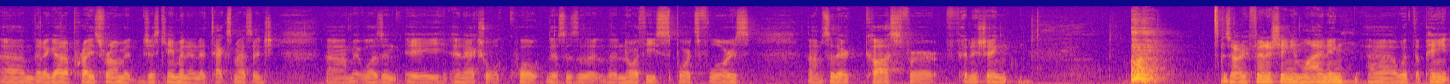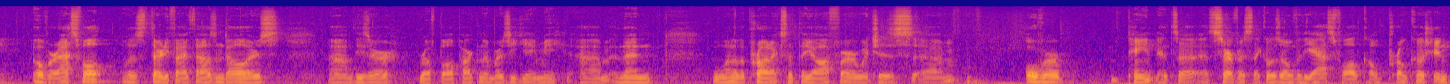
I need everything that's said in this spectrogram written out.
um, that I got a price from, it just came in in a text message. Um, it wasn't a, an actual quote, this is the, the Northeast Sports Floors. Um, so their cost for finishing, sorry, finishing and lining, uh, with the paint over asphalt was thirty-five thousand dollars. Um, these are rough ballpark numbers he gave me. Um, and then one of the products that they offer, which is, um, over paint. It's a, a surface that goes over the asphalt called Pro Cushion.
